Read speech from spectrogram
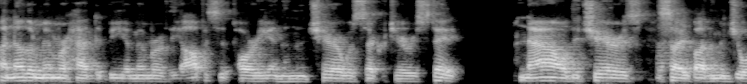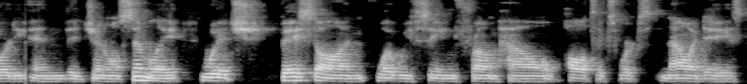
another member had to be a member of the opposite party and then the chair was secretary of state now the chair is decided by the majority in the General Assembly, which, based on what we've seen from how politics works nowadays,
